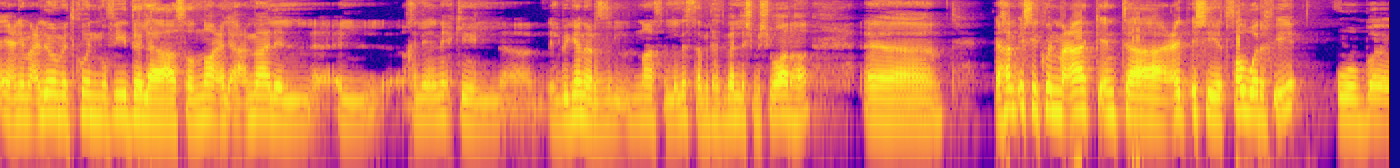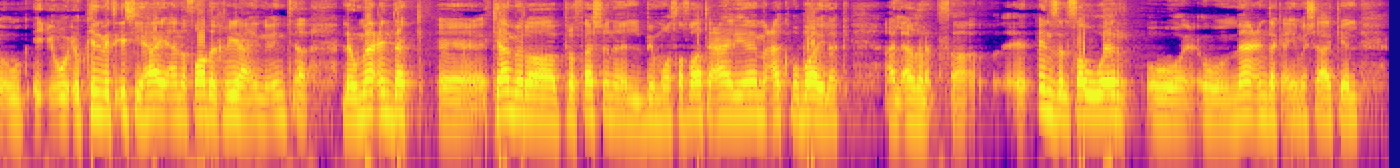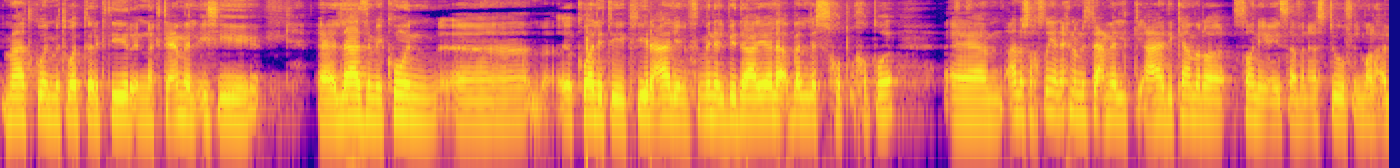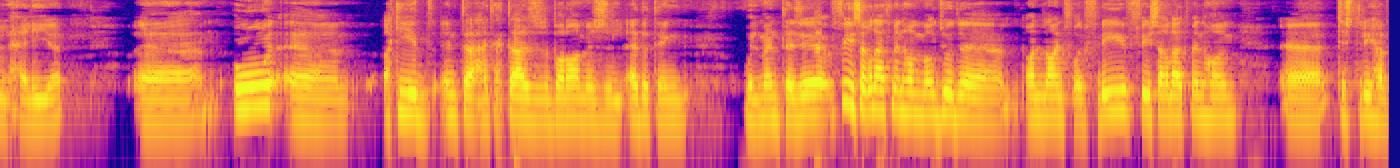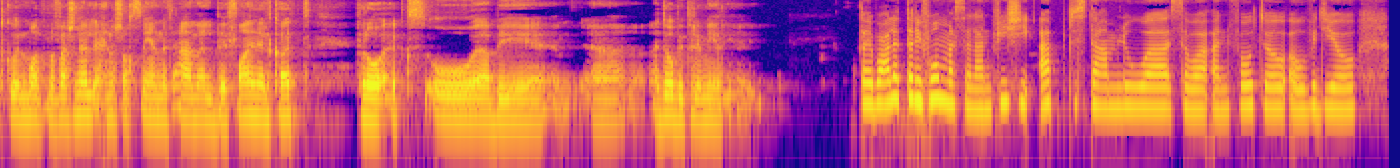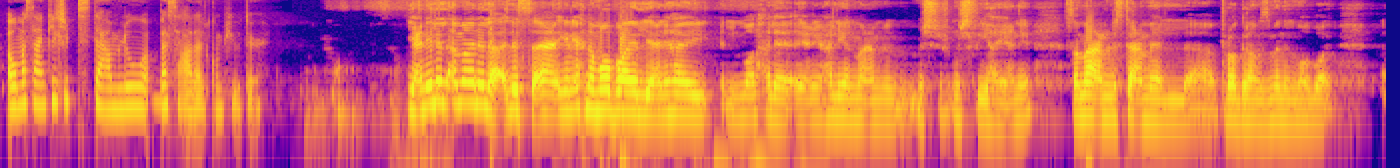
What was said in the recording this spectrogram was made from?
يعني معلومة تكون مفيدة لصناع الأعمال ال ال خلينا نحكي ال beginners الناس اللي لسه بدها تبلش مشوارها. أهم إشي يكون معك أنت عندك إشي تصور فيه. وكلمة إشي هاي أنا صادق فيها إنه أنت لو ما عندك آه، كاميرا professional بمواصفات عالية معك موبايلك على الأغلب. فانزل صور وما عندك أي مشاكل. ما تكون متوتر كتير إنك تعمل إشي آه، لازم يكون quality آه، كثير عالي من البداية. لا بلش خطوة خطوة. أنا شخصيا إحنا بنستعمل عادي كاميرا سوني A7S2 في المرحلة الحالية. واكيد أنت حتحتاج برامج ال editing والمنتجة. في شغلات منهم موجودة online for free في شغلات منهم تشتريها بتكون more professional إحنا شخصيا نتعامل ب Final Cut Pro X وب Adobe Premiere يعني. طيب وعلى التليفون مثلا في شي app تستعملوها سواء فوتو أو فيديو أو مثلا كل شي بتستعملوه بس على الكمبيوتر؟ يعني للأمانة لا لسه يعني إحنا موبايل يعني هاي المرحلة يعني حاليا ما عم مش مش فيها يعني فما عم نستعمل programs من الموبايل.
